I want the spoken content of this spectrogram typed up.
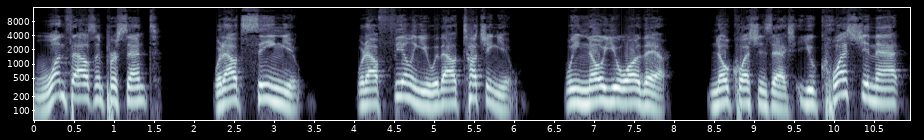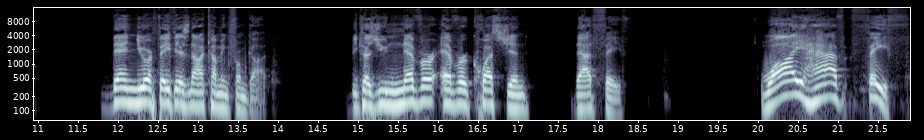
1000% without seeing you, without feeling you, without touching you. We know you are there. No questions asked. You question that, then your faith is not coming from God because you never ever question that faith. Why have faith?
